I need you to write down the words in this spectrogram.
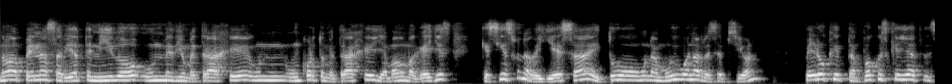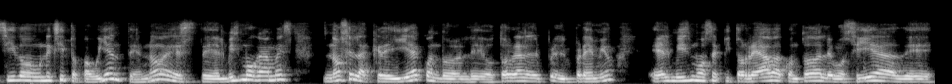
¿no? Apenas había tenido un mediometraje, un, un cortometraje llamado Magueyes, que sí es una belleza y tuvo una muy buena recepción, pero que tampoco es que haya sido un éxito apabullante, ¿no? Este, el mismo Gámez no se la creía cuando le otorgan el, premio, él mismo se pitorreaba con toda alevosía de,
